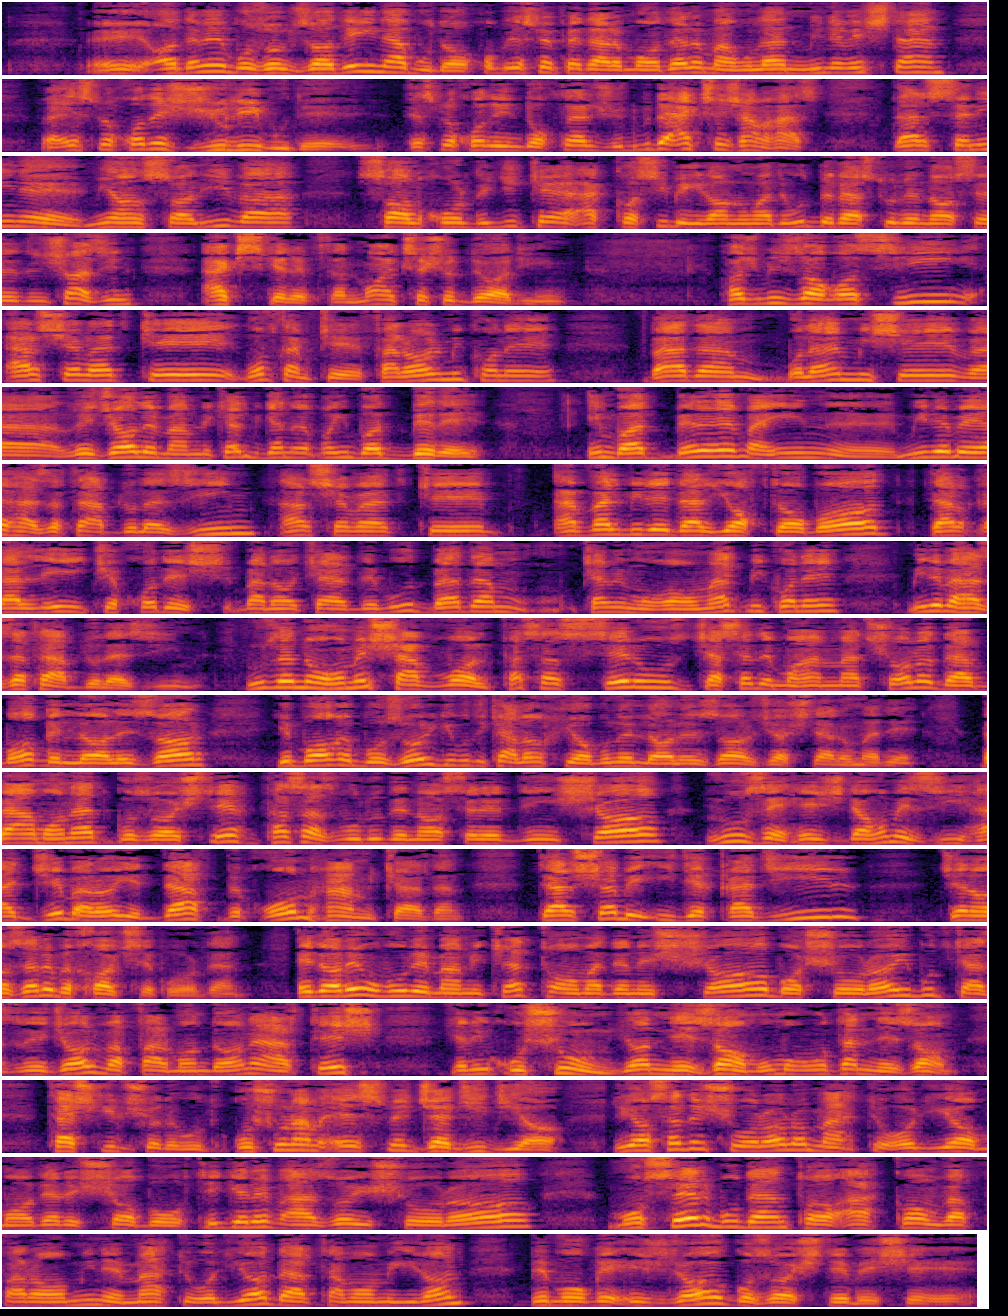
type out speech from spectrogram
آدم بزرگزاده ای نبوده خب اسم پدر مادر معمولا می نوشتن و اسم خودش جولی بوده. اسم خود این دختر جولی بوده. عکسش هم هست. در سنین میانسالی و سالخوردگی که عکاسی به ایران اومده بود به دستور ناصرالدین شاه از این عکس گرفتن. ما عکسشو داریم. حاج میرزا عرض شود که گفتم که فرار می‌کنه بعدم بلند میشه و رجال مملکت میگن این باید بره. این باید بره و این میره به حضرت عبدالعظیم. عرض شود که اول میره در یافتاباد در قلعه که خودش بنا کرده بود بعدم کمی مقاومت می‌کنه میره به حضرت عبدالعظیم. روز نهم شوال پس از سه روز جسد محمد شاه را در باغ لالزار یه باغ بزرگی بوده که الان خیابون لالزار جاش در اومده. به امانت گذاشته پس از ورود ناصر شاه روز هجدهم زیحجه برای دفع به قوم حمل کردند. در شب عید قجیل جنازه را به خاک سپردند. اداره امور مملکت تا آمدن شاه با شورایی بود که از رجال و فرماندهان ارتش یعنی قشون یا نظام اون موقع نظام تشکیل شده بود. قشون هم اسم جدید یا ریاست شورا را مهد اولیا مادر شاه به عهده گرفت. اعضای شورا مصر بودند تا احکام و فرامین مهد اولیا در تمام ایران به موقع اجرا گذاشته بشه.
